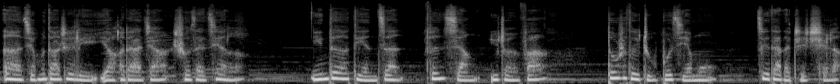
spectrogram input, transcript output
那节目到这里要和大家说再见了。您的点赞、分享与转发，都是对主播节目。最大的支持了。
